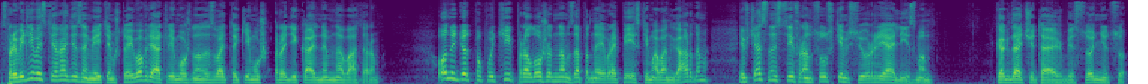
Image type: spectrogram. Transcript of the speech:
Справедливости ради заметим, что его вряд ли можно назвать таким уж радикальным новатором. Он идет по пути, проложенным западноевропейским авангардом и, в частности, французским сюрреализмом. Когда читаешь «Бессонницу»,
